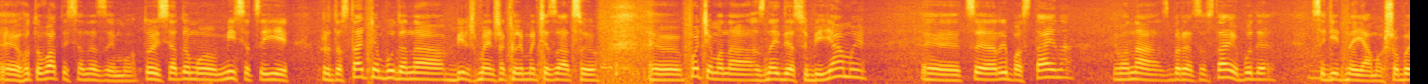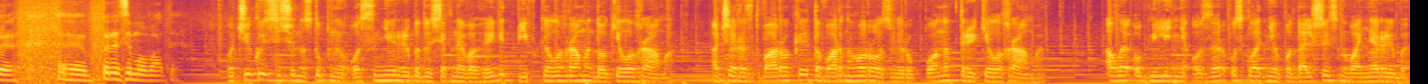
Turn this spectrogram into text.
е, готуватися на зиму. Тобто, я думаю, місяць її предостатньо буде на більш-менш акліматизацію. Е, Потім вона знайде собі ями, Е, це риба стайна, і вона збереться в стаю і буде сидіти на ямах, щоб е, перезимувати. Очікується, що наступної осені риба досягне ваги від пів кілограма до кілограма, а через два роки товарного розміру понад 3 кілограми. Але обміління озер ускладнює подальше існування риби,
